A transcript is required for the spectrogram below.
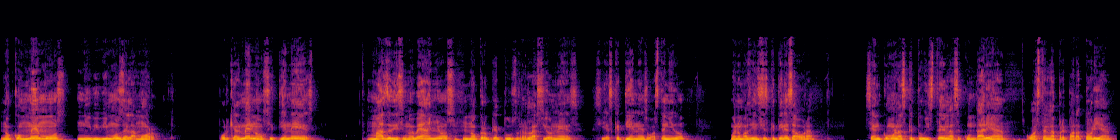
No comemos ni vivimos del amor. Porque al menos si tienes más de 19 años, no creo que tus relaciones, si es que tienes o has tenido, bueno, más bien si es que tienes ahora, sean como las que tuviste en la secundaria o hasta en la preparatoria.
